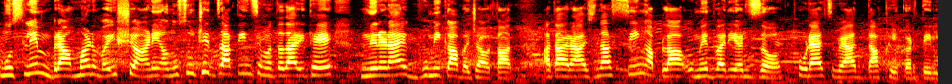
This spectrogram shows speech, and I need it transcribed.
मुस्लिम ब्राह्मण वैश्य आणि अनुसूचित जातींचे मतदार इथे निर्णायक भूमिका बजावतात. आता राजनाथ सिंग आपला उमेदवारी अर्ज थोड्याच वेळात दाखल करतील.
